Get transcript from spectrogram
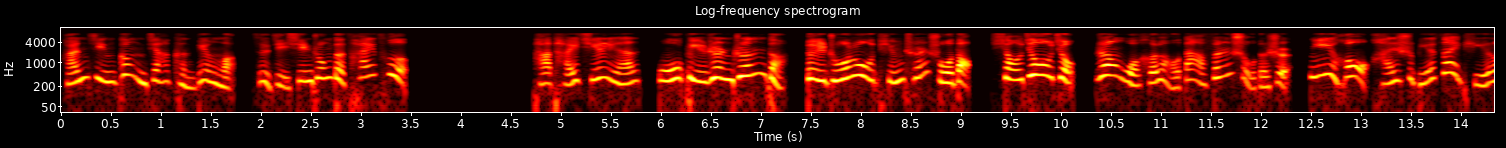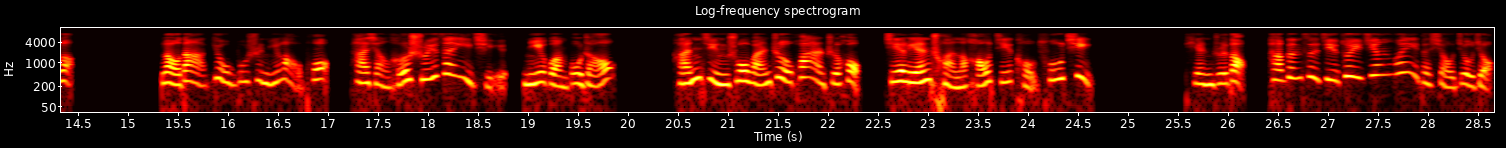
韩景更加肯定了自己心中的猜测。他抬起脸，无比认真的对着陆廷琛说道：“小舅舅，让我和老大分手的事，你以后还是别再提了。老大又不是你老婆，他想和谁在一起，你管不着。”韩景说完这话之后，接连喘了好几口粗气。天知道，他跟自己最敬畏的小舅舅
